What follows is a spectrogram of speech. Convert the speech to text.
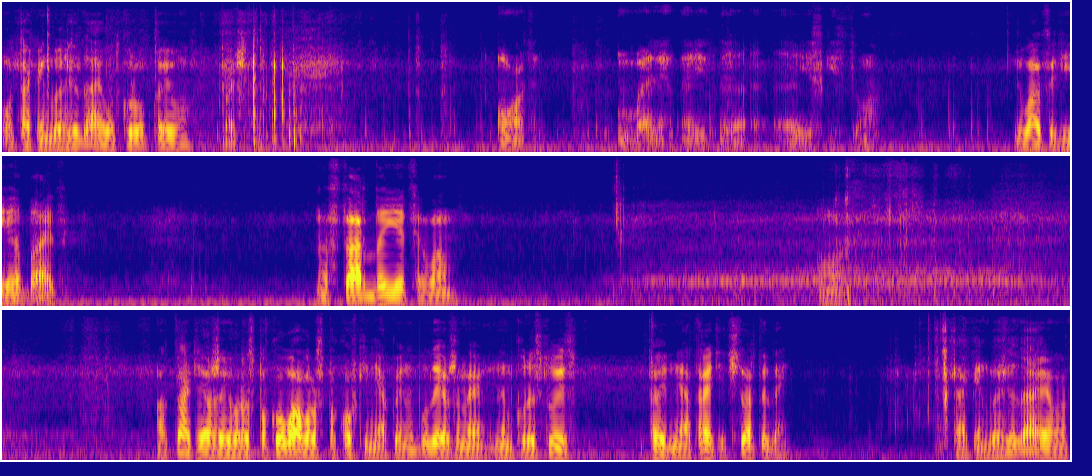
Отак він виглядає, от коробка його, бачите. От. Блін, рі- різкість. цього. 20 гігабайт. На старт дається вам. А так я вже його розпакував, розпаковки ніякої не буде, я вже не, ним користуюсь три дня, третій, четвертий день. Так він виглядає. От.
